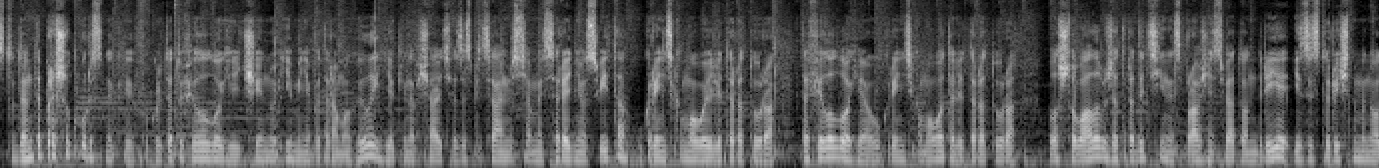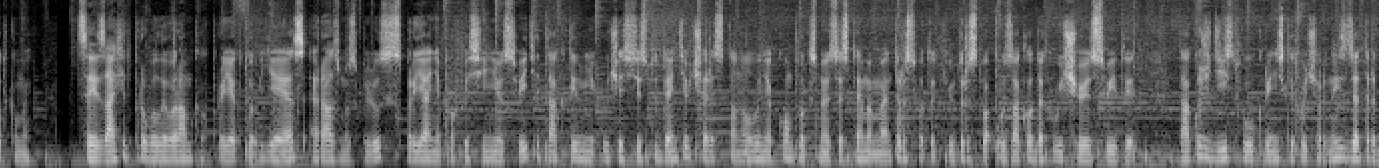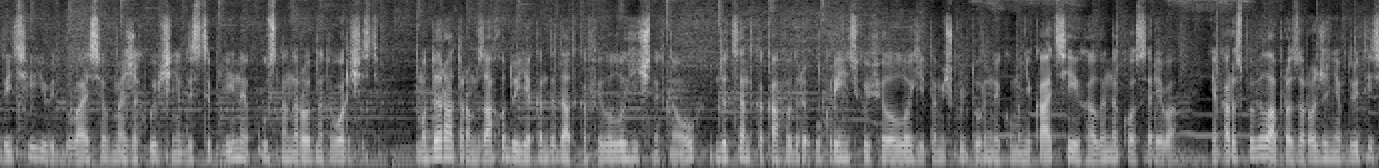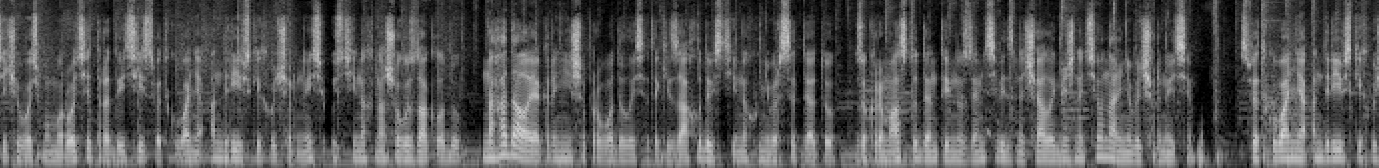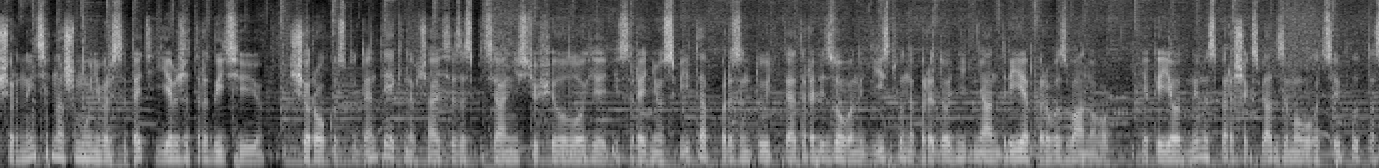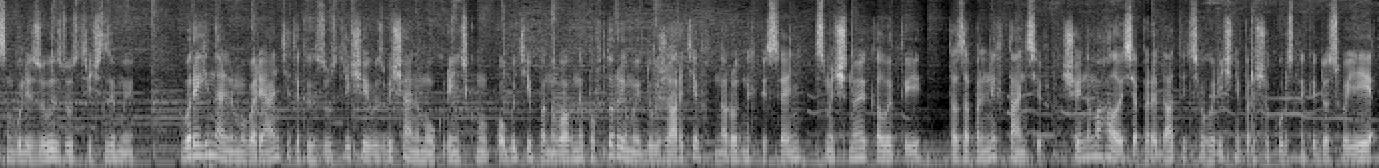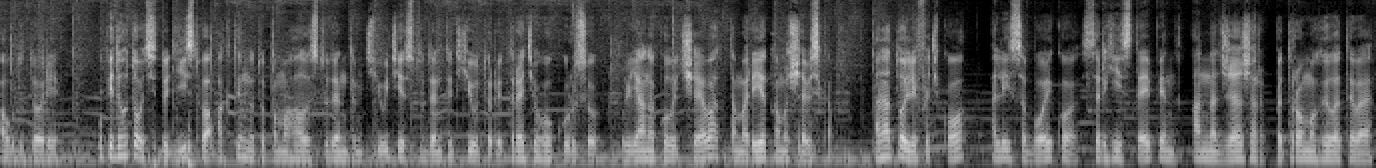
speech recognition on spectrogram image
Студенти-першокурсники факультету філології чину імені Петра Могили, які навчаються за спеціальностями середня освіта, українська мова і література та філологія, українська мова та література, влаштували вже традиційне справжнє свято Андрія із історичними нотками. Цей захід провели в рамках проєкту ЄС Erasmus+, сприяння професійній освіті та активній участі студентів через встановлення комплексної системи менторства та т'юторства у закладах вищої освіти. Також дійство українських вечорниць за традицією відбувається в межах вивчення дисципліни Усна народна творчість. Модератором заходу є кандидатка філологічних наук, доцентка кафедри української філології та міжкультурної комунікації Галина Косарєва, яка розповіла про зародження в 2008 році традиції святкування Андріївських вечорниць у стінах нашого закладу. Нагадала, як раніше проводилися такі заходи в стінах університету. Зокрема, студенти-іноземці відзначали міжнаціональні вечорниці. Святкування Андріївських вечорниць в нашому університеті є вже традицією. Щороку студенти, які навчаються за спеціальністю філологія і середня освіта, презентують театралізоване дійство напередодні Дня Андрія Первозваного, який є одним із перших свят зимового циклу та символізує зустріч зими. В оригінальному варіанті таких зустрічей у звичайному українському побуті панував неповторимий дух жартів, народних пісень, смачної калити та запальних танців, що й намагалися передати цьогорічні першокурсники до своєї аудиторії. У підготовці до дійства активно допомагали студентам т'юті, студенти-т'ютори третього курсу Ульяна Количева та Марія Томашевська, Анатолій Федько, Аліса Бойко, Сергій Степін, Анна Джежар, Петро Могила ТВ.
